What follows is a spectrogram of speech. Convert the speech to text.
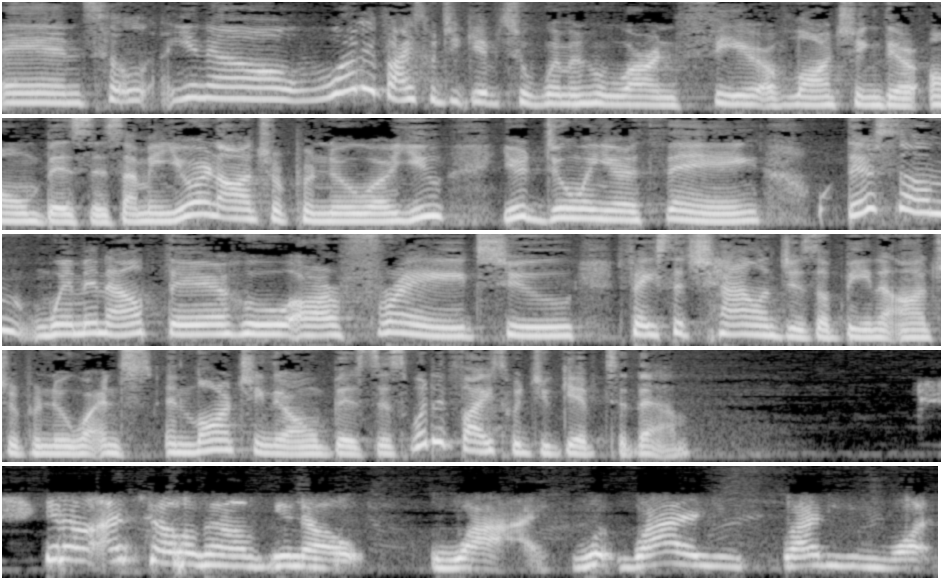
And so, you know, what advice would you give to women who are in fear of launching their own business? I mean, you're an entrepreneur, you you're doing your thing. There's some women out there who are afraid to face the challenges of being an entrepreneur and, and launching their own business. What advice would you give to them? You know, I tell them, you know, why? Why are you? Why do you want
